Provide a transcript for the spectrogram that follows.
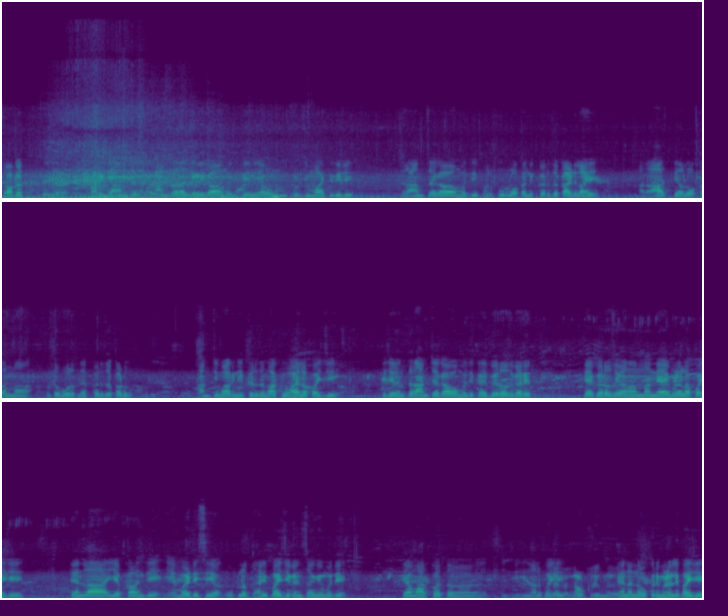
स्वागत. कारण की आमच्या आमच्या राजनगरी गावामध्ये त्यांनी येऊन थोडीशी माहिती दिली. तर आमच्या गावामध्ये भरपूर लोकांनी कर्ज काढलेलं आहे. आणि आज त्या लोकांना खोटं बोलत नाही कर्ज काढून आमची मागणी कर्जमाफी व्हायला पाहिजे. त्याच्यानंतर आमच्या गावामध्ये काही बेरोजगार आहेत. त्या बेरोजगारांना न्याय मिळाला पाहिजे. त्यांना एक म्हणजे एम आय डी सी उपलब्ध झाली पाहिजे घनसंख्येमध्ये त्यामार्फत अं, हे झालं पाहिजे. नोकरी मिळाली. त्यांना नोकरी मिळाली पाहिजे.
